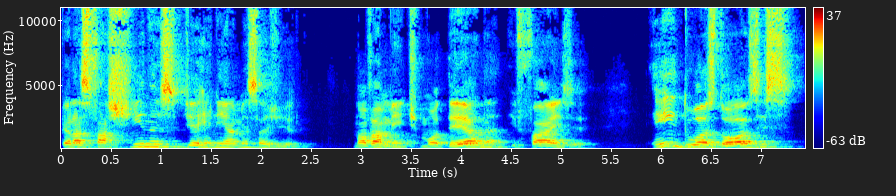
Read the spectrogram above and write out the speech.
pelas faxinas de RNA mensageiro. Novamente, Moderna e Pfizer. Em duas doses,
